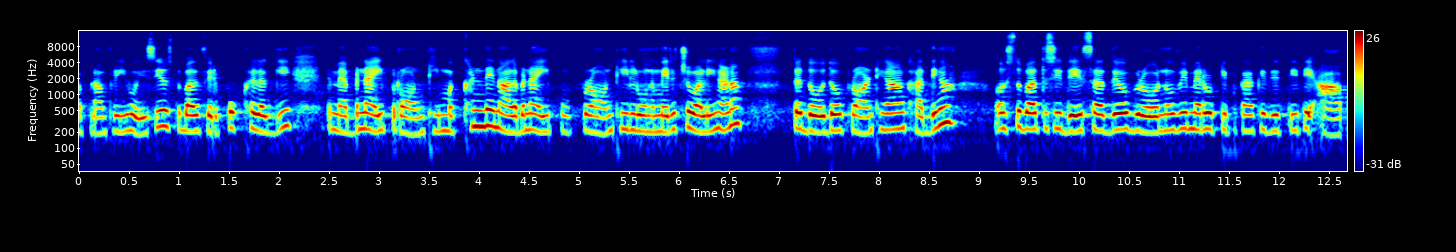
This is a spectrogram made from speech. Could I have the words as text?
ਆਪਣਾ ਫ੍ਰੀ ਹੋਈ ਸੀ। ਉਸ ਤੋਂ ਬਾਅਦ ਫਿਰ ਭੁੱਖ ਲੱਗੀ ਤੇ ਮੈਂ ਬਣਾਈ ਪਰੌਂਠੀ, ਮੱਖਣ ਦੇ ਨਾਲ ਬਣਾਈ ਪਰੌਂਠੀ, ਲੂਣ ਮਿਰਚ ਵਾਲੀ, ਹਨਾ? ਤੇ ਦੋ ਦੋ ਪਰੌਂਠੀਆਂ ਖਾਧੀਆਂ। ਉਸ ਤੋਂ ਬਾਅਦ ਤੁਸੀਂ ਦੇਖ ਸਕਦੇ ਹੋ ਬ్రో ਨੂੰ ਵੀ ਮੈਂ ਰੋਟੀ ਪਕਾ ਕੇ ਦਿੱਤੀ ਤੇ ਆਪ,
